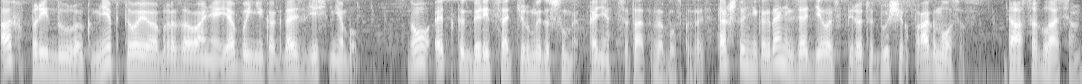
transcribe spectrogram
«Ах, придурок, мне б твое образование, я бы никогда здесь не был». Но это, как говорится, от тюрьмы до суммы. Конец цитаты, забыл сказать. Так что никогда нельзя делать вперед идущих прогнозов. Да, согласен.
